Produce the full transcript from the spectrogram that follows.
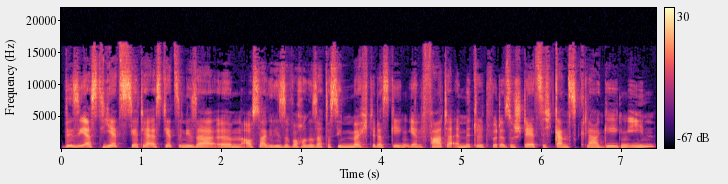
will sie erst jetzt? Sie hat ja erst jetzt in dieser ähm, Aussage diese Woche gesagt, dass sie möchte, dass gegen ihren Vater ermittelt wird. Also stellt sich ganz klar gegen ihn.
